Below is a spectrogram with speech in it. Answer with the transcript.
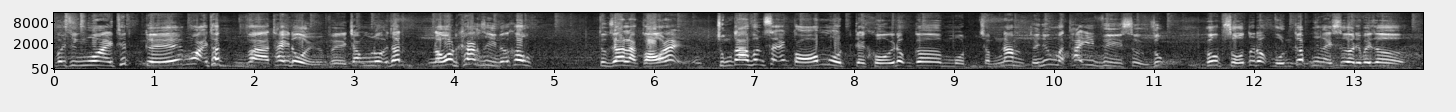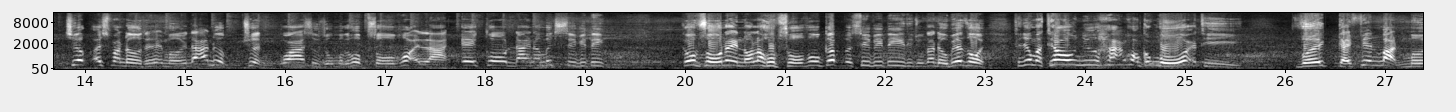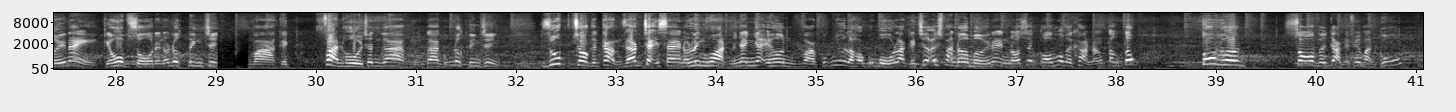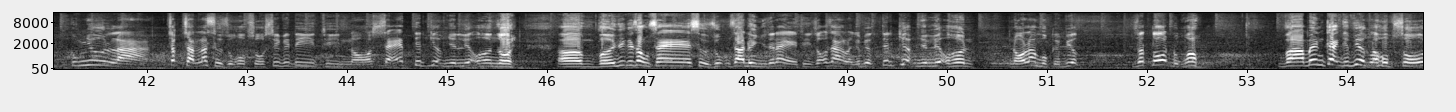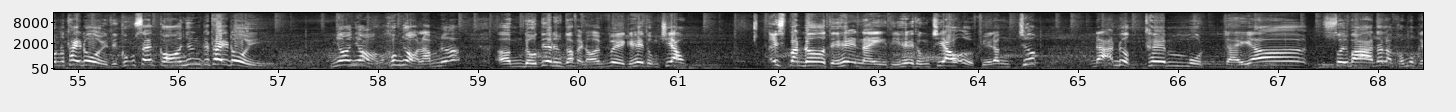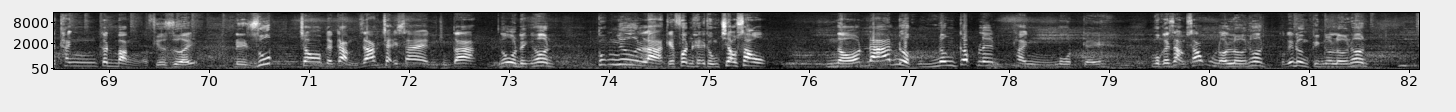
Vậy thì ngoài thiết kế ngoại thất và thay đổi về trong nội thất nó còn khác gì nữa không? Thực ra là có đấy. Chúng ta vẫn sẽ có một cái khối động cơ 1.5 Thế nhưng mà thay vì sử dụng cái hộp số tự động 4 cấp như ngày xưa Thì bây giờ, chiếc Expander thế hệ mới đã được chuyển qua sử dụng một cái hộp số gọi là Eco Dynamic CVT cái hộp số này nó là hộp số vô cấp CVT thì chúng ta đều biết rồi. Thế nhưng mà theo như hãng họ công bố ấy thì với cái phiên bản mới này, cái hộp số đấy nó được tinh chỉnh và cái phản hồi chân ga của chúng ta cũng được tinh chỉnh giúp cho cái cảm giác chạy xe nó linh hoạt nó nhanh nhạy hơn và cũng như là họ công bố là cái chiếc Expander mới này nó sẽ có một cái khả năng tăng tốc tốt hơn so với cả cái phiên bản cũ. Cũng như là chắc chắn là sử dụng hộp số CVT thì nó sẽ tiết kiệm nhiên liệu hơn rồi. À, với những cái dòng xe sử dụng gia đình như thế này thì rõ ràng là cái việc tiết kiệm nhiên liệu hơn nó là một cái việc rất tốt đúng không? Và bên cạnh cái việc là hộp số nó thay đổi thì cũng sẽ có những cái thay đổi nho nhỏ và không nhỏ lắm nữa. À, đầu tiên thì chúng ta phải nói về cái hệ thống treo. Expander thế hệ này thì hệ thống treo ở phía đằng trước đã được thêm một cái ờ, uh, xoay ba tức là có một cái thanh cân bằng ở phía dưới để giúp cho cái cảm giác chạy xe của chúng ta nó ổn định hơn. Cũng như là cái phần hệ thống treo sau nó đã được nâng cấp lên thành một cái một cái giảm sóc nó lớn hơn có cái đường kính nó lớn hơn.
